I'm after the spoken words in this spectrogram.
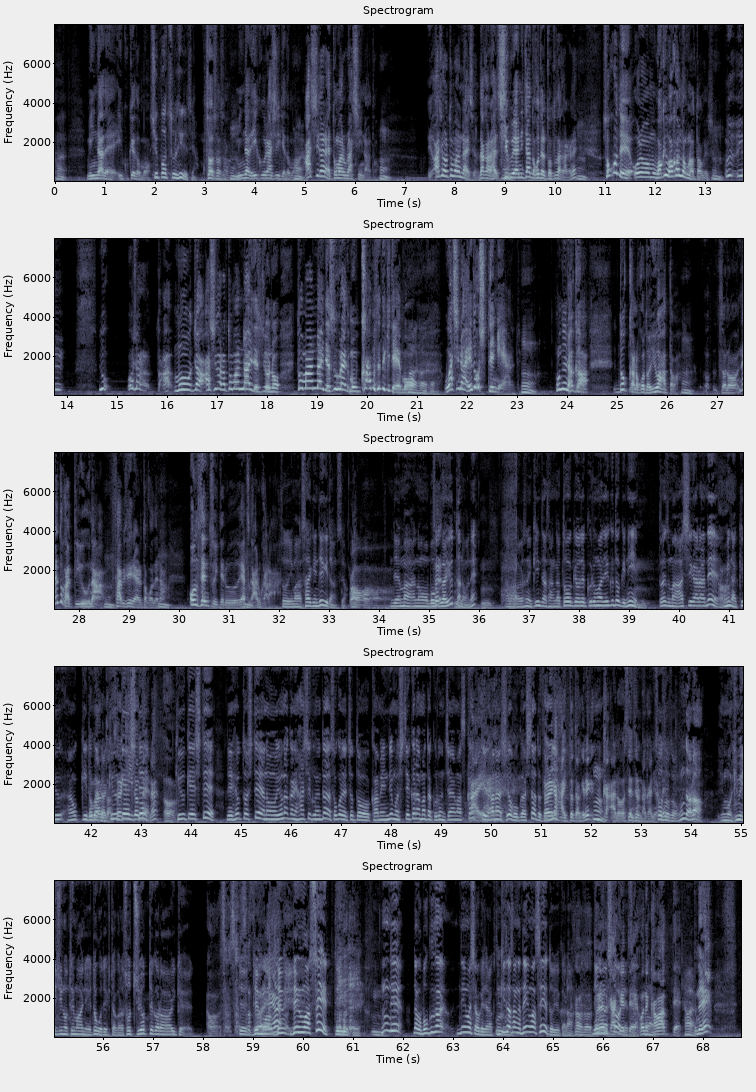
みんなで行くけども。出発する日ですよそうそうそう、みんなで行くらしいけども、はい。足柄へ泊まるらしいなと、うん。足柄泊まらないですよ。だから渋谷にちゃんとホテル取ってたからね、そこで俺はもうわけわかんなくなったわけですよ、ええよ足柄あもうじゃあ足柄泊まんないですよの泊まんないですぐらいでもうかぶせてきてもう、はいはいはい。わしな江戸知ってんねやうん。ほんでなんかどっかのこと言わはったわ、そのなんとかっていうな、サービスエリアのとこでな、温泉ついてるやつがあるから、そう今最近できたんですよ。でまああの僕が言ったのはね、あの要するに金太さんが東京で車で行くときに、とりあえずまあ足柄でみんな大きいところやから休憩して休憩してでひょっとしてあの夜中に走ってくれたらそこでちょっと仮眠でもしてからまた来るんちゃいますかっていう話を僕がしたときに。それが入っとったわけね、かあの先生の中にはね。そうそうそう。ほんだら今姫路の手前にええとこできたからそっち寄ってから行け。ああそうそうでそう電話電電話せえって言うて、ん。で、だから僕が電話したわけじゃなくて、木田さんが電話せえと言うから、電話したわけですよ。ほんで変わって、はい。でね、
